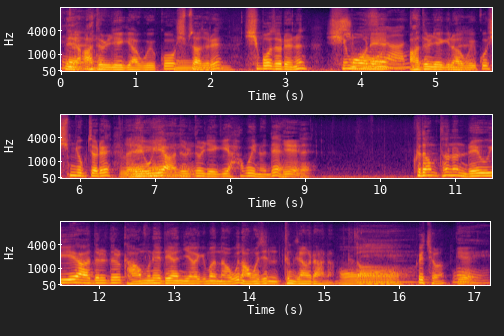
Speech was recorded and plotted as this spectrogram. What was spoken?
의 네. 아들 얘기하고 있고 14절에 15절에는 시몬의 아들. 얘기를 하고 있고 16절에 레위의 아들들 얘기하고 있는데 예. 네. 그다음부터는 레위의 아들들 가문에 대한 이야기만 나오고 나머지는 등장을 안 합니다. 어. 그렇죠? 네.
